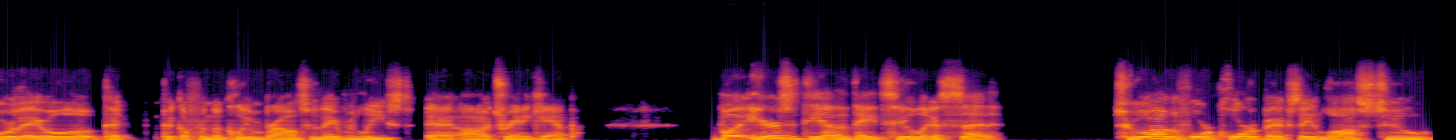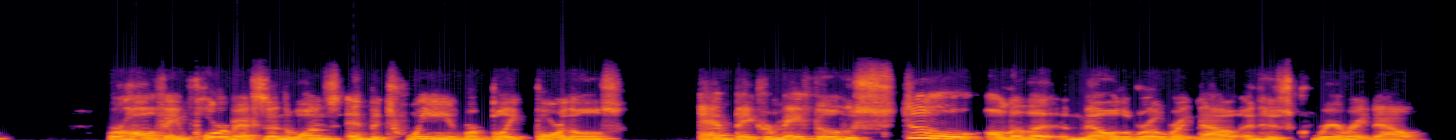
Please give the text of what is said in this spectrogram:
who were they able to pick pick up from the Cleveland Browns, who they released at uh, training camp. But here's at the end of the day, too. Like I said, two out of the four quarterbacks they lost to were Hall of Fame quarterbacks, and the ones in between were Blake Bortles and Baker Mayfield, who's still little bit middle of the road right now in his career right now.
